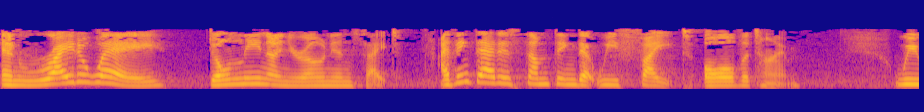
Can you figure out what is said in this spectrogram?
And right away, don't lean on your own insight. I think that is something that we fight all the time. We,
